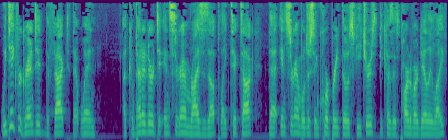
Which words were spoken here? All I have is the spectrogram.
We take for granted the fact that when a competitor to Instagram rises up like TikTok, that Instagram will just incorporate those features because it's part of our daily life.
